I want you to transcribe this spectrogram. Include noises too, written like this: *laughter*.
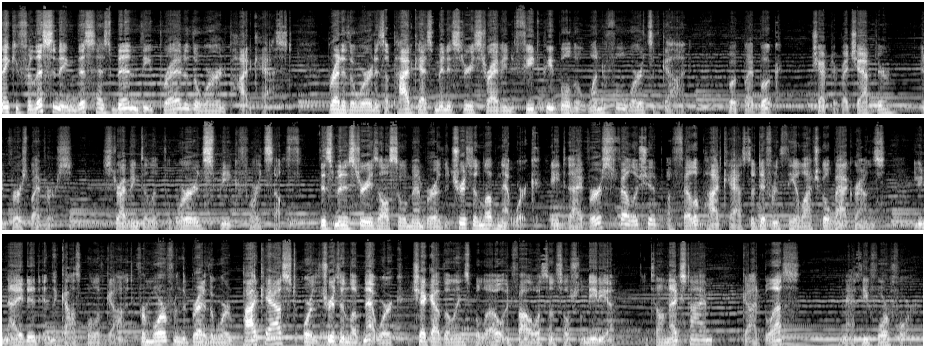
Thank you for listening. This has been the Bread of the Word podcast. Bread of the Word is a podcast ministry striving to feed people the wonderful words of God, book by book, chapter by chapter, and verse by verse, striving to let the Word speak for itself. This ministry is also a member of the Truth in Love Network, a diverse fellowship of fellow podcasts of different theological backgrounds united in the gospel of God. For more from the Bread of the Word podcast or the Truth in Love Network, check out the links below and follow us on social media. Until next time, God bless. Matthew 4 4.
